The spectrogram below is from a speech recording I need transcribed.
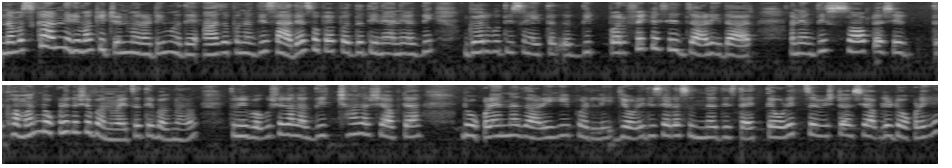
नमस्कार निरिमा किचन मराठीमध्ये. आज आपण अगदी साध्या सोप्या पद्धतीने आणि अगदी घरगुती साहित्यात अगदी परफेक्ट असे जाळीदार आणि अगदी सॉफ्ट असे खमन ढोकळे कसे बनवायचं ते बघणार आहोत. तुम्ही बघू शकाल अगदी छान असे आपल्या ढोकळ्यांना जाळीही पडली. जेवढे दिसायला सुंदर दिसत आहेत तेवढेच चविष्ट असे आपले ढोकळे हे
